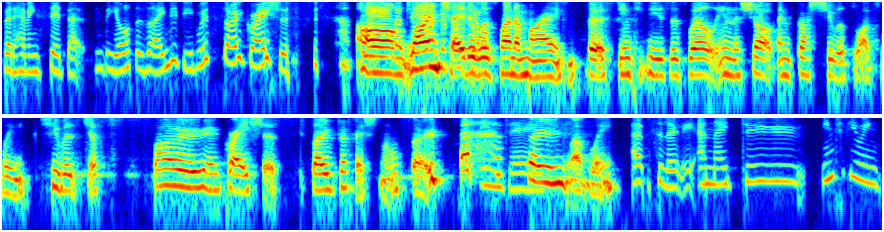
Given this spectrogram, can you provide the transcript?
But having said that, the authors I interviewed were so gracious. oh, Lauren Chater was one of my first interviews as well in the shop. And gosh, she was lovely. She was just so gracious, so professional, so, so lovely. Absolutely. And they do interviewing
